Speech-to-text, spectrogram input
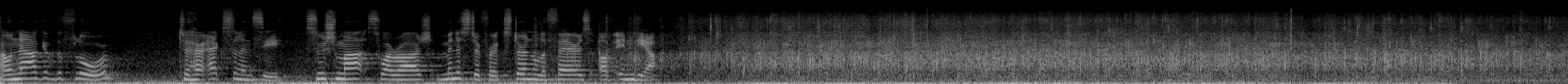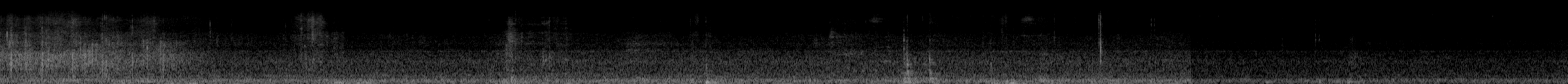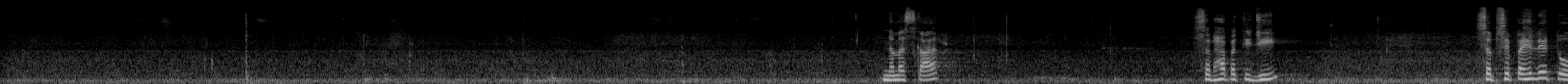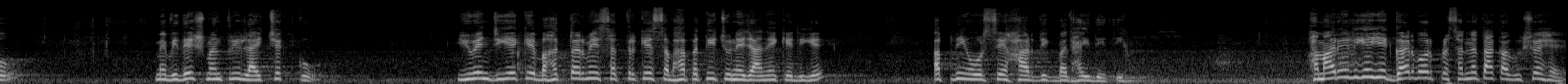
I will now give the floor to Her Excellency Sushma Swaraj, Minister for External Affairs of India. नमस्कार। सभापति जी, सबसे पहले तो मैं विदेश मंत्री लाइचेक को यूएनजीए के बहत्तरवें सत्र के सभापति चुने जाने के लिए अपनी ओर से हार्दिक बधाई देती हूँ। हमारे लिए ये गर्व और प्रसन्नता का विषय है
